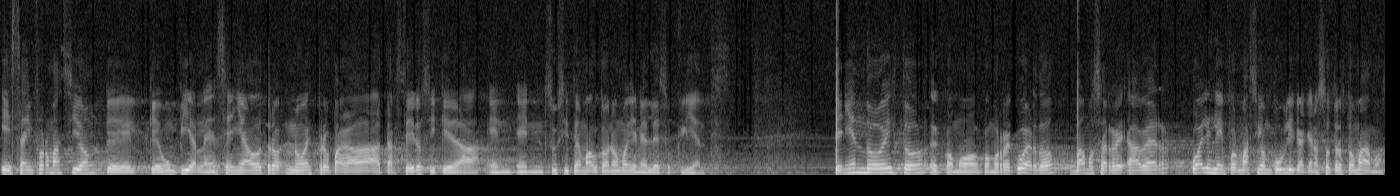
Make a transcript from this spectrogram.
esa información que, un peer le enseña a otro no es propagada a terceros y queda en, su sistema autónomo y en el de sus clientes. Teniendo esto eh, como, como, recuerdo, vamos a, ver cuál es la información pública que nosotros tomamos.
